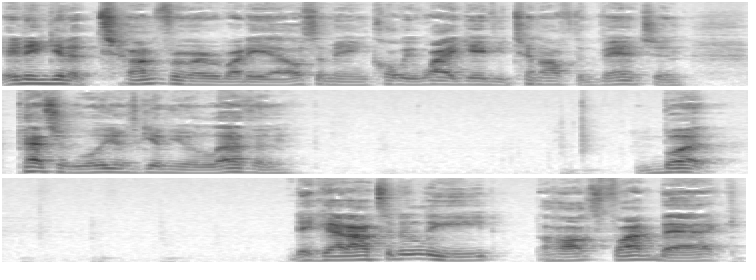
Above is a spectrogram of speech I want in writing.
They didn't get a ton from everybody else. I mean, Coby White gave you 10 off the bench, and Patrick Williams gave you 11. But they got out to the lead. The Hawks fought back,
